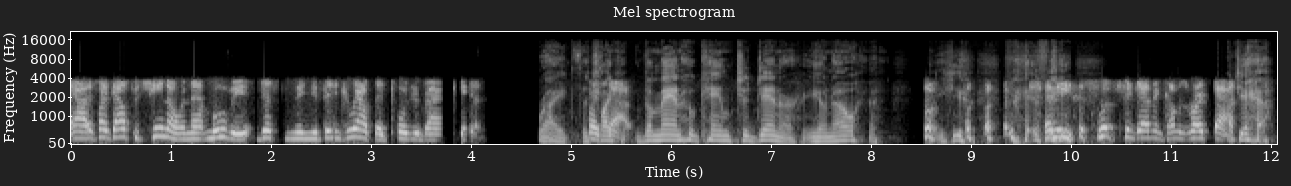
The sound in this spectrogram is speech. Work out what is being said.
uh, it's like Al Pacino in that movie. Just when you think you're out, they pull you back in. right. It's like like, the man who came to dinner, you know? You- And he slips again and comes right back. Yeah.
